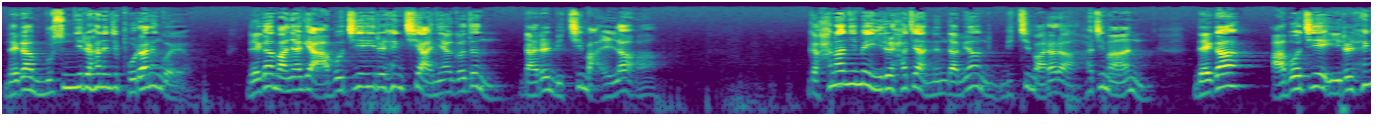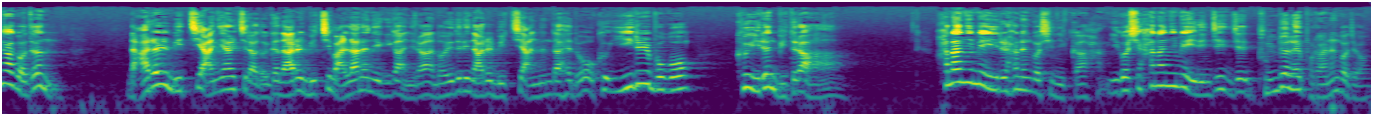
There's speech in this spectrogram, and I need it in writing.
내가 무슨 일을 하는지 보라는 거예요. 내가 만약에 아버지의 일을 행치 아니하거든 나를 믿지 말라. 그러니까 하나님의 일을 하지 않는다면 믿지 말아라. 하지만 내가 아버지의 일을 행하거든 나를 믿지 아니할지라도 그러니까 나를 믿지 말라는 얘기가 아니라 너희들이 나를 믿지 않는다 해도 그 일을 보고 그 일은 믿으라. 하나님의 일을 하는 것이니까 이것이 하나님의 일인지 이제 분별해 보라는 거죠.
